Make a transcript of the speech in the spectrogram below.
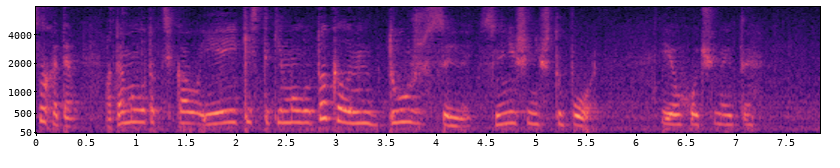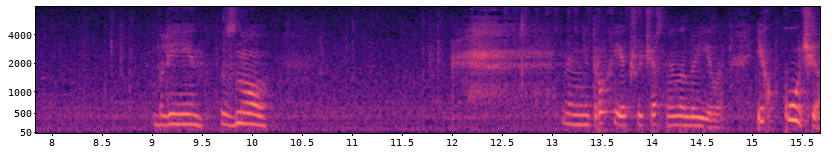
Слухайте, а той молоток цікаво. Є якийсь такий молоток, але він дуже сильний. Сильніший, ніж топор. Я його хочу знайти. Блін, знов. Ну, мені трохи, якщо чесно, надоїли. Їх куча.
